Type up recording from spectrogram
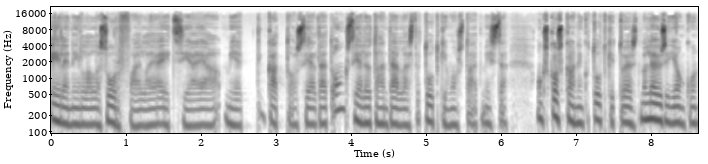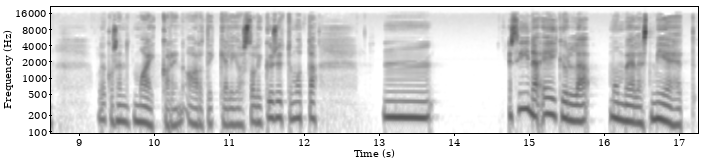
eilen illalla surffailla ja etsiä ja miettiä, katsoa sieltä, että onko siellä jotain tällaista tutkimusta, että missä, onko koskaan niin tutkittu. Ja sitten mä löysin jonkun oliko se nyt Maikkarin artikkeli, jossa oli kysytty, mutta mm, siinä ei kyllä mun mielestä miehet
